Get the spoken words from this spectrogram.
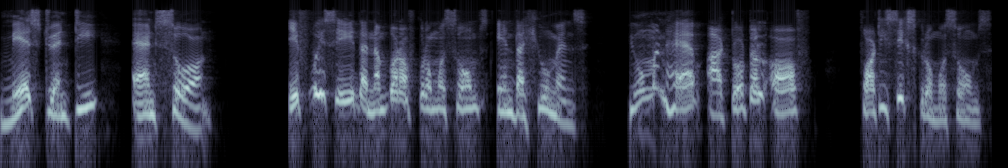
Maize 20 and so on. If we see the number of chromosomes in the humans, human have a total of 46 chromosomes.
